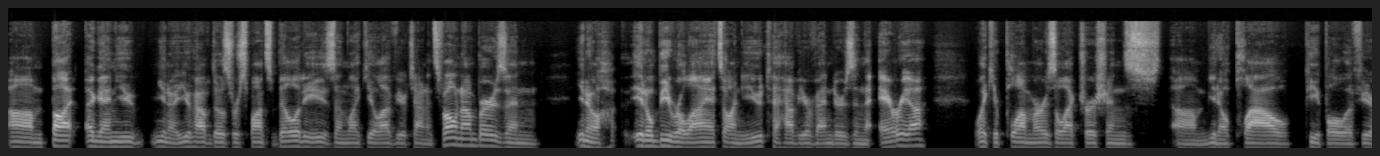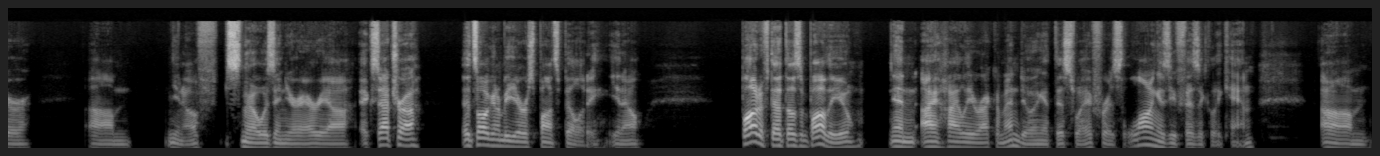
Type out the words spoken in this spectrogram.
Um, but again you you know you have those responsibilities and like you'll have your tenants phone numbers and you know it'll be reliant on you to have your vendors in the area like your plumbers electricians um, you know plow people if you're um, you know if snow is in your area etc it's all going to be your responsibility, you know. But if that doesn't bother you, and I highly recommend doing it this way for as long as you physically can, um,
